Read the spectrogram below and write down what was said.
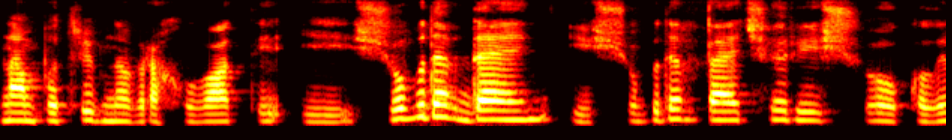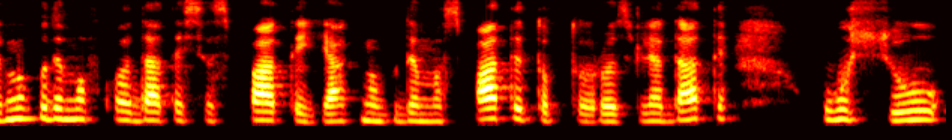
Нам потрібно врахувати і що буде в день, і що буде ввечері, що коли ми будемо вкладатися спати, як ми будемо спати, тобто розглядати усю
